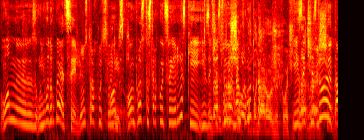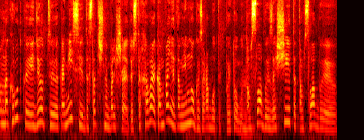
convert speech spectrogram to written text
он, э, у него другая цель. Он страхует свои он, риски. он просто страхует свои риски, и зачастую страховку накрутка... подороже хочет И продать. зачастую Да. там накрутка идет э, комиссии достаточно большая. То есть страховая компания там немного заработает по итогу. Там слабая защита, там слабые...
